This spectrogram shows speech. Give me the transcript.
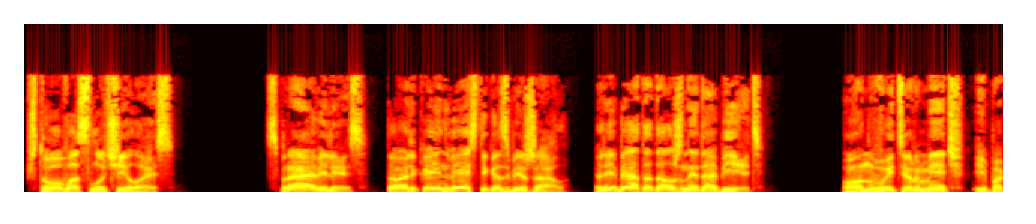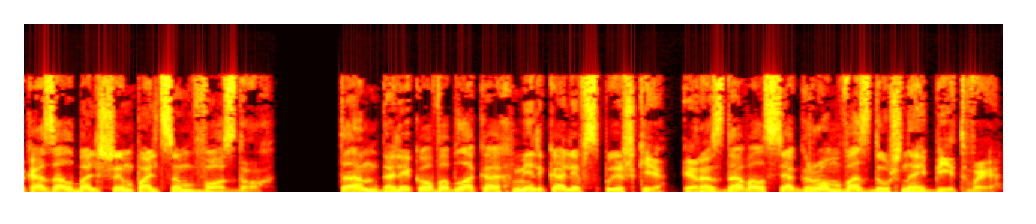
Что у вас случилось?» «Справились. Только инвестига сбежал. Ребята должны добить». Он вытер меч и показал большим пальцем в воздух. Там, далеко в облаках, мелькали вспышки, и раздавался гром воздушной битвы.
